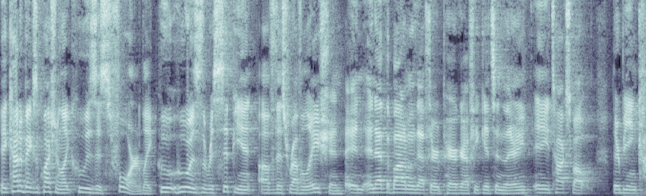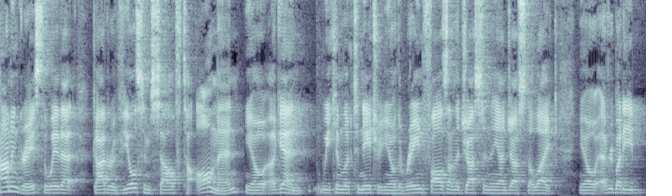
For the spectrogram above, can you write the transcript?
it kind of begs the question: like, who is this for? Like, who who is the recipient of this revelation? And and at the bottom of that third paragraph, he gets in there and he, and he talks about there being common grace, the way that God reveals himself to all men. You know, again, we can look to nature. You know, the rain falls on the just and the unjust alike. You know, everybody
